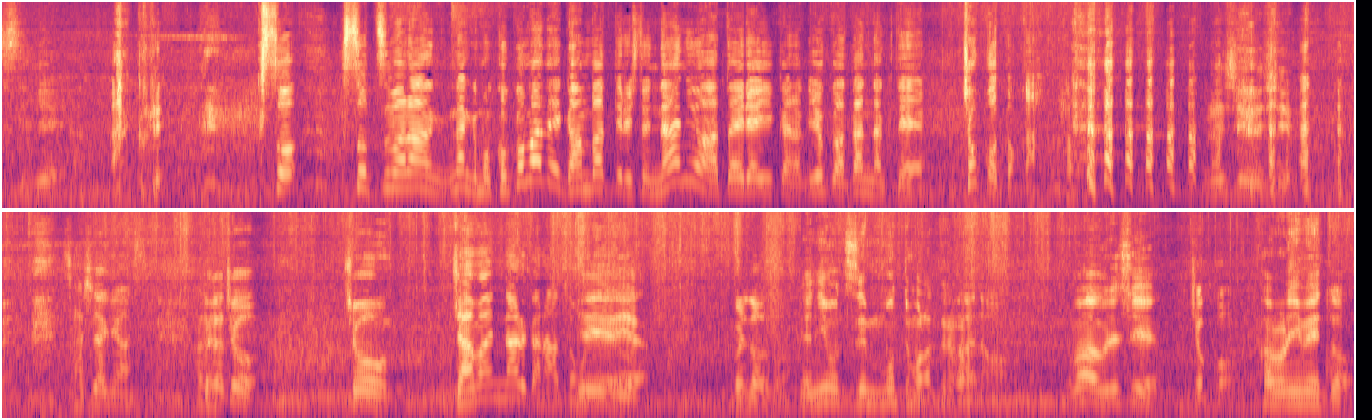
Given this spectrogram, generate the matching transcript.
すげえな。あこれクソクソつまらん。なんかもうここまで頑張ってる人に何を与えりゃいいかなよく分かんなくてチョコとか。け 嬉しい嬉しい。差し上げます。超超邪魔になるかなと思っていやいやいや。これどうぞ。いや荷物全部持ってもらってるから。あのうわ嬉しい。チョコ。カロリーメイト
